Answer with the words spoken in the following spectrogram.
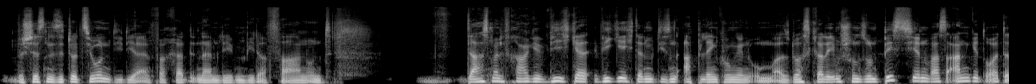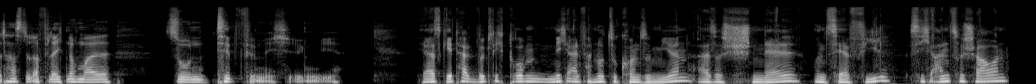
beschissene Situationen, die dir einfach gerade in deinem Leben widerfahren. Und da ist meine Frage, wie, ich, wie gehe ich denn mit diesen Ablenkungen um? Also du hast gerade eben schon so ein bisschen was angedeutet. Hast du da vielleicht nochmal so einen Tipp für mich irgendwie? Ja, es geht halt wirklich darum, nicht einfach nur zu konsumieren, also schnell und sehr viel sich anzuschauen,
